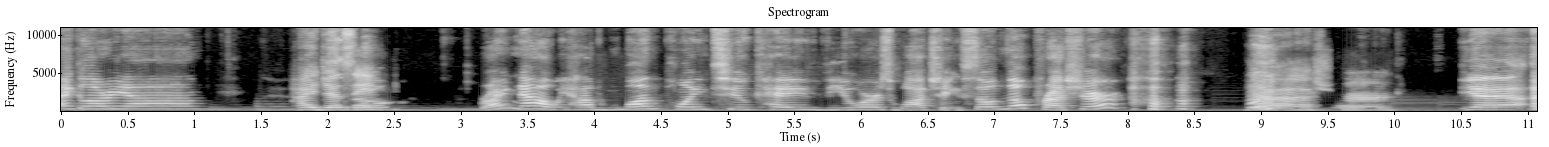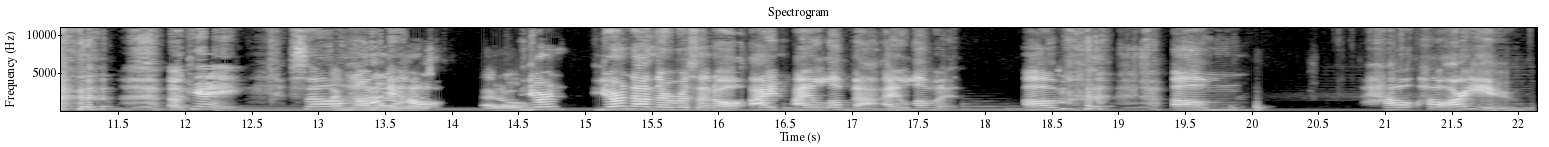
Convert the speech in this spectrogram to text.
Hi, Gloria. Hi, Jessie. So, right now we have 1.2k viewers watching, so no pressure. yeah, sure. Yeah. okay. So I'm not hi, nervous how- at all. you're you're not nervous at all. I I love that. I love it. Um, um, how how are you?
